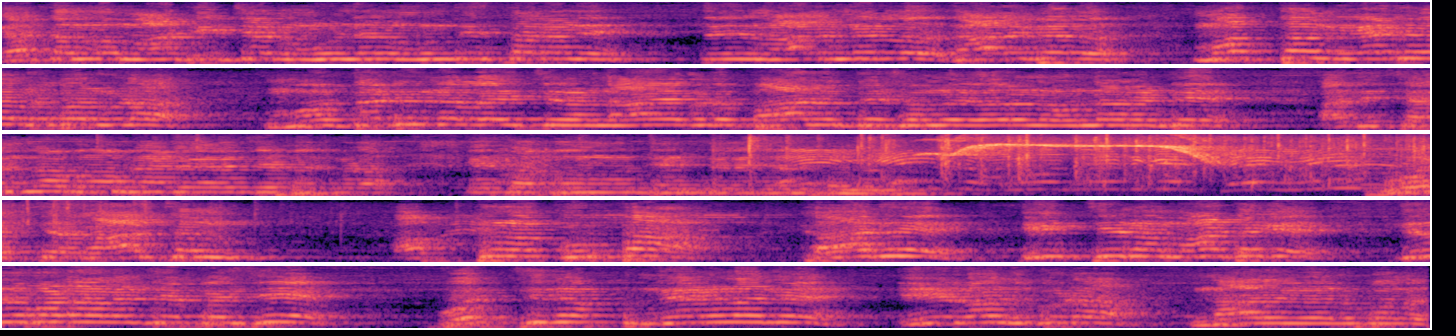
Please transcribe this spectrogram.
గతంలో మాట ఇచ్చాడు మూడు నెలలు ముందు ఇస్తానని నాలుగు నెలలు నాలుగు వేలు మొత్తం ఏడు వేల రూపాయలు కూడా మొదటి నెలలో ఇచ్చిన నాయకుడు భారతదేశంలో ఎవరైనా ఉన్నారంటే అది చంద్రబాబు నాయుడు గారు చెప్పేసి కూడా ఈ సభ తెలియజేస్తున్నాను. వచ్చే రాష్ట్రం అప్పుల కుప్ప కానీ ఇచ్చిన మాటకి నిలబడాలని చెప్పేసి వచ్చిన నెలలోనే ఈ రోజు కూడా నాలుగు వేల రూపాయలు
